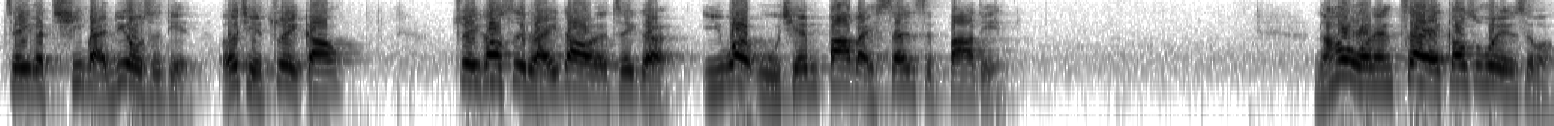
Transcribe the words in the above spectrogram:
这个七百六十点，而且最高最高是来到了这个一万五千八百三十八点。然后我呢再来告诉会员什么？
